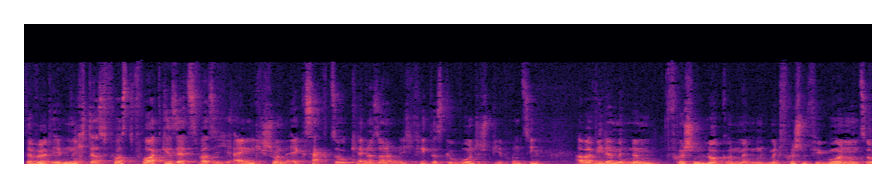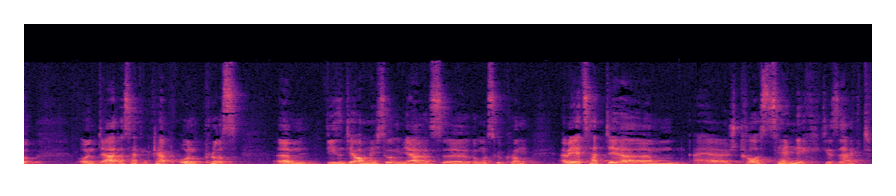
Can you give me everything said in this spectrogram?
da wird eben nicht das Post fortgesetzt, was ich eigentlich schon exakt so kenne, sondern ich krieg das gewohnte Spielprinzip, aber wieder mit einem frischen Look und mit, mit frischen Figuren und so. Und da hat das halt geklappt. Und plus, ähm, die sind ja auch nicht so im Jahresrhythmus gekommen. Aber jetzt hat der ähm, äh, Strauß Zellnick gesagt,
